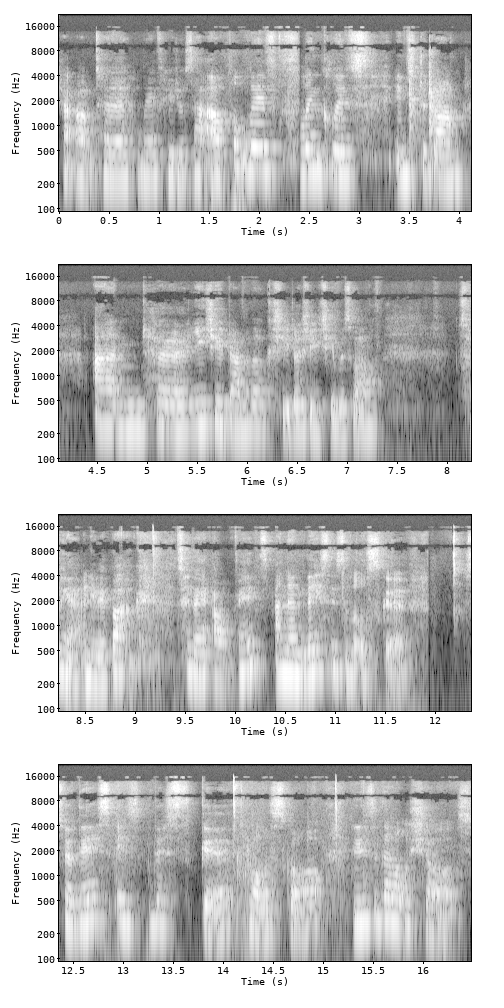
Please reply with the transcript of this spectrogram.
shout out to Liv who does that. I'll put Liv, link Liv's Instagram and her YouTube down below because she does YouTube as well. So yeah, anyway, back to the outfits. And then this is a little skirt. So this is the skirt, well the skirt. These are the little shorts.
